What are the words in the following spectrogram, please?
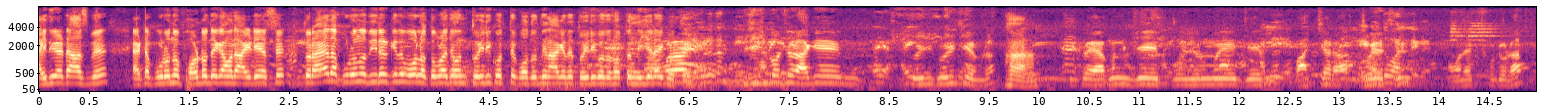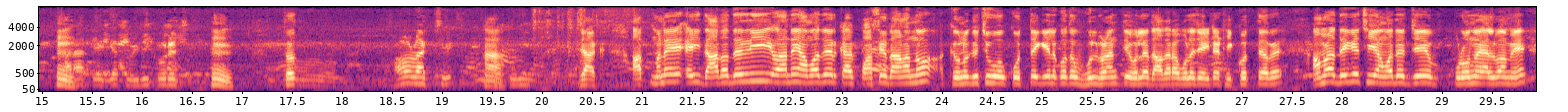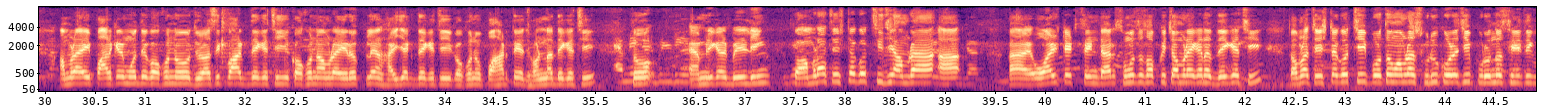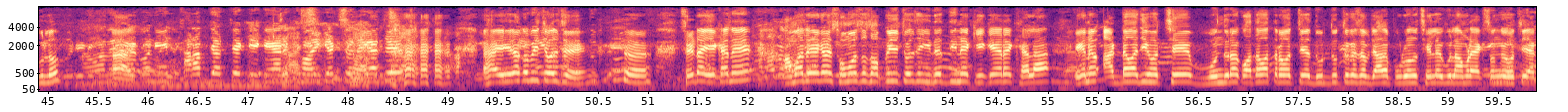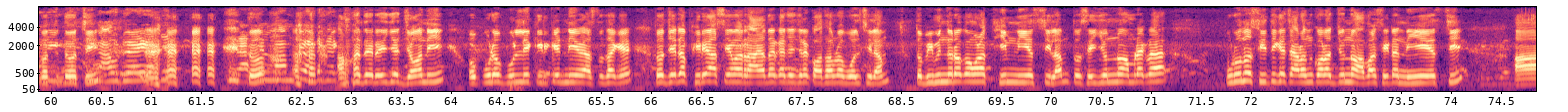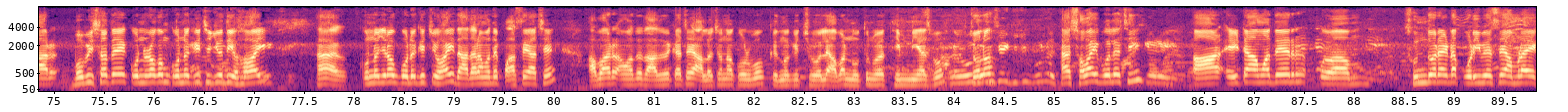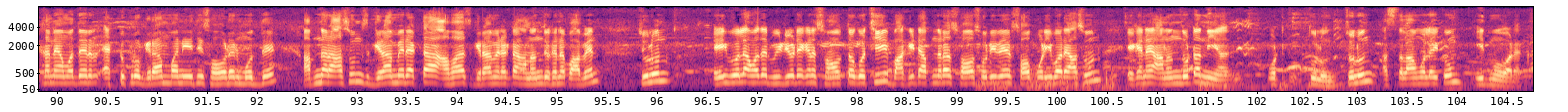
আইডিয়াটা আসবে। একটা পুরনো ফটো দেখে আমাদের আইডিয়া আসছে তো রায়দা পুরনো দিনের কিন্তু বলো তোমরা যখন তৈরি করতে কতদিন আগে থেকে তৈরি করতে সব তো নিজেরাই করতে। তিরিশ বছর আগে তৈরি করেছি আমরা। হ্যাঁ। কিন্তু এখন যে প্রজন্মে যে বাচ্চারা রয়েছে আমাদের ছোটরা তারা তো তৈরি করেছে। হুম। তো তো ভালো লাগছে। হ্যাঁ। যাক। মানে এই দাদাদেরই মানে আমাদের পাশে দাঁড়ানো। কোনো কিছু করতে গেলে কত ভুলভ্রান্তি হলে দাদারা বলে যে এটা ঠিক করতে হবে। আমরা দেখেছি আমাদের যে পুরোনো অ্যালবামে আমরা এই পার্কের মধ্যে কখনো জুরাসিক পার্ক দেখেছি কখনো আমরা এরোপ্লেন হাইজ্যাক দেখেছি কখনো পাহাড় থেকে ঝর্ণা দেখেছি। তো আমেরিকার বিল্ডিং তো আমরা চেষ্টা করছি যে আমরা ওয়ার্ল্ড ট্রেড সেন্টার সমস্ত সব কিছু আমরা এখানে দেখেছি। তো আমরা চেষ্টা করছি এই প্রথম আমরা শুরু করেছি পুরনো স্মৃতিগুলো। হ্যাঁ। হ্যাঁ এরকমই চলছে। সেটা এখানে আমাদের এখানে সমস্ত সব কিছু চলছে। ঈদের দিনে কে কে খেলা এখানে আড্ডাবাজি হচ্ছে বন্ধুরা কথাবার্তা হচ্ছে দূর দূর থেকে সব যারা পুরনো ছেলেগুলো আমরা একসঙ্গে হচ্ছি একত্রিত হচ্ছি। তো। আমাদের এই যে জনি ও পুরো ফুললি ক্রিকেট নিয়ে ব্যস্ত থাকে। তো যেটা ফিরে আসি আমার রাজাদের কাছে যেটা কথা আমরা বলছিলাম। তো বিভিন্ন রকম আমরা থিম নিয়ে এসেছিলাম। তো সেই জন্য আমরা একটা পুরনো স্মৃতিকে চারণ করার জন্য আবার সেটা নিয়ে এসেছি। আর ভবিষ্যতে কোনো রকম কোনো কিছু যদি হয় হ্যাঁ কোনো যেরকম কোনো কিছু হয় দাদার আমাদের পাশে আছে। আবার আমাদের দাদাদের কাছে আলোচনা করব কোনো কিছু হলে আবার নতুনভাবে থিম নিয়ে আসব। চলো। হ্যাঁ সবাই বলেছি। আর এইটা আমাদের সুন্দর একটা পরিবেশে আমরা এখানে আমাদের এক টুকরো গ্রাম বানিয়েছি শহরের মধ্যে। আপনারা আসুন গ্রামের একটা আভাস গ্রামের একটা আনন্দ এখানে পাবেন। চলুন এই বলে আমাদের ভিডিওটা এখানে সমাপ্ত করছি। বাকিটা আপনারা সশরীরে, সপরিবারে আসুন, এখানে আনন্দটা নিয়ে তুলুন। চলুন, আসসালামু আলাইকুম, ঈদ মোবারক।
